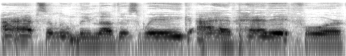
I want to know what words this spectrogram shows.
I absolutely love this wig. I have had it for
